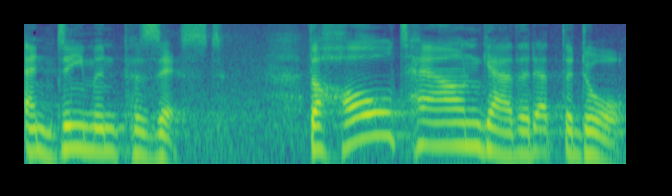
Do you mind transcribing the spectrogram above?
and demon possessed. The whole town gathered at the door.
